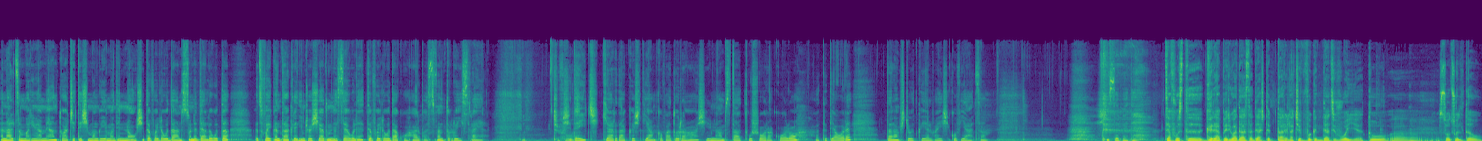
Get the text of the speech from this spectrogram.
Înalță mărimea mea, întoarce-te și mângâie-mă din nou și te voi lăuda în sunet de alăută, îți voi cânta credincioșia Dumnezeule, te voi lăuda cu harpa Sfântului Israel. Ce Și frumos. de aici, chiar dacă știam că va dura și n-am stat ușor acolo atâtea ore, dar am știut că el va ieși cu viață. Și se vede. Ți-a fost uh, grea perioada asta de așteptare? La ce vă gândeați voi? Tu, uh, soțul tău,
